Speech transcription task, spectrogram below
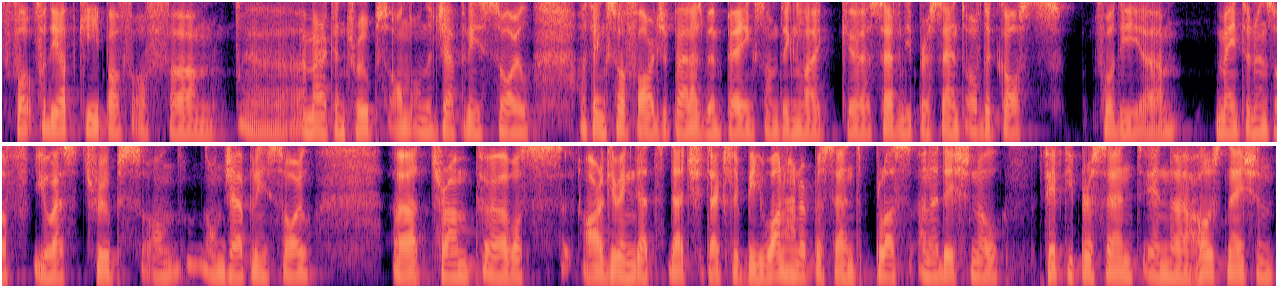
for, for the upkeep of, of um, uh, American troops on, on the Japanese soil. I think so far Japan has been paying something like uh, seventy percent of the costs for the um, maintenance of U.S. troops on on Japanese soil. Uh, Trump uh, was arguing that that should actually be 100% plus an additional 50% in uh, host nation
